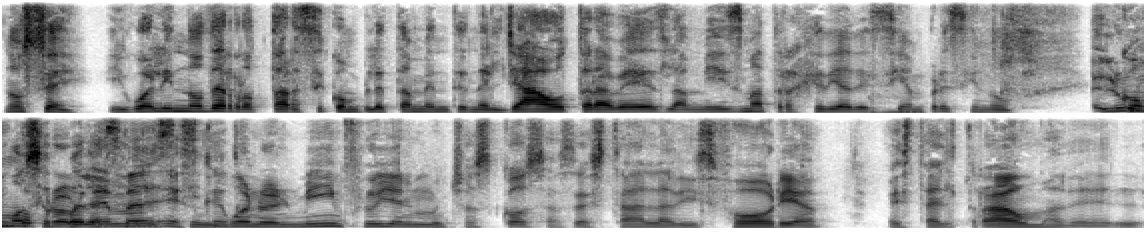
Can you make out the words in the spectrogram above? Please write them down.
no sé, igual y no derrotarse completamente en el ya otra vez, la misma tragedia de siempre, sino El ¿Cómo único puede problema es que, bueno, en mí influyen muchas cosas. Está la disforia, está el trauma del-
